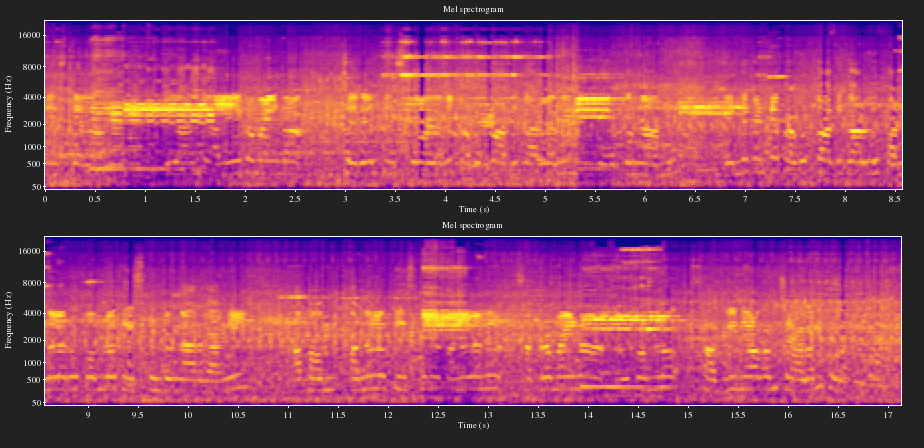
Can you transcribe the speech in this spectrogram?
తీసుకెళ్ళాలి. ఇలాంటి అనేకమైన చర్యలు తీసుకోవాలని ప్రభుత్వ అధికారులను మేము కోరుతున్నాము. ఎందుకంటే ప్రభుత్వ అధికారులు పన్నుల రూపంలో తీసుకుంటున్నారు కానీ ఆ పన్నులు తీసుకునే పన్నులను సక్రమైన రూపంలో సద్వినియోగం చేయాలని కోరుతున్నాము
